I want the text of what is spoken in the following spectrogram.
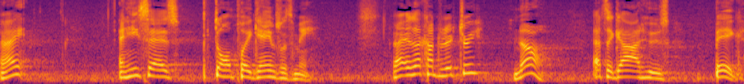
Right? And he says, don't play games with me. Right? Is that contradictory? No. That's a God who's big.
